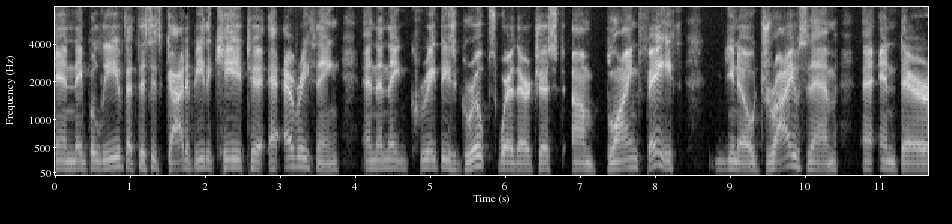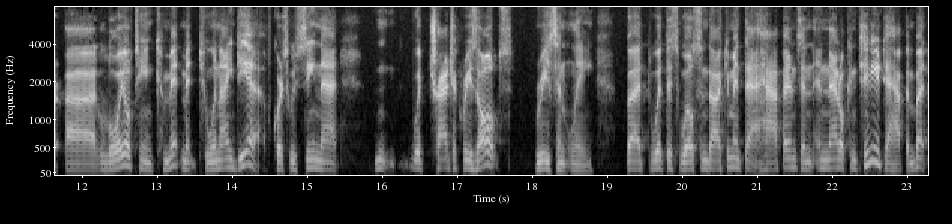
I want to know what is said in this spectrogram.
and they believe that this has got to be the key to everything and then they create these groups where they're just um, blind faith you know drives them and, their uh, loyalty and commitment to an idea of course we've seen that with tragic results recently but with this Wilson document, that happens and, and that'll continue to happen. But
